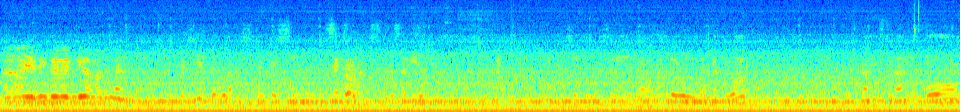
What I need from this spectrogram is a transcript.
Ahí así se ve, mira más o menos. 37 watts, 35 watts de salida. 35 de salida. Trabajando el repetidor. Estamos tirando con.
